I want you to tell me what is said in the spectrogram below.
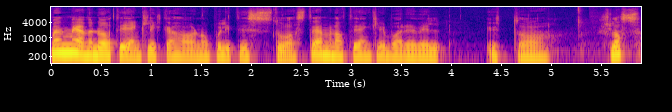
Men mener du at de egentlig ikke har noe politisk ståsted, men at de egentlig bare vil ut og slåss?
